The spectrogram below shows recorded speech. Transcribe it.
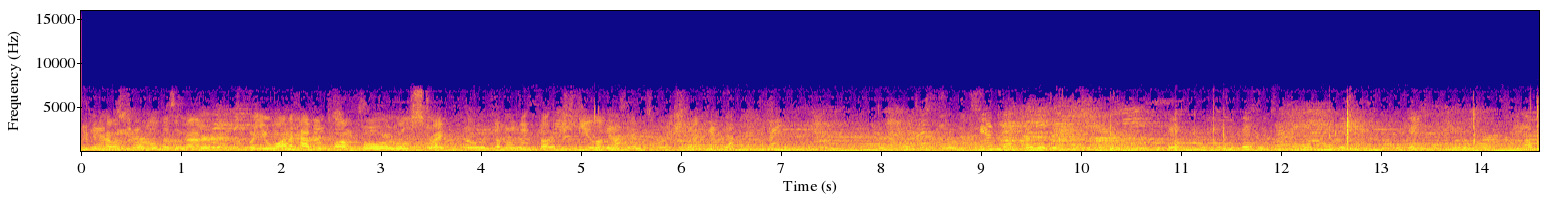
You can have them curl. Doesn't matter. But you want to have your palm forward when you strike. The, the, the, the heel of your hand is where you strike. Hands up other than. Okay. Okay. Okay. Up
